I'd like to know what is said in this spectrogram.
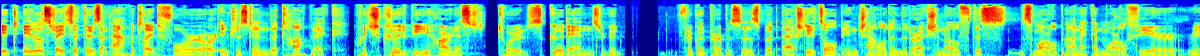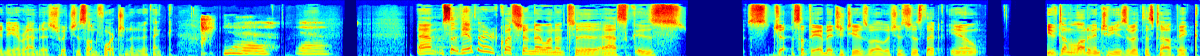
it illustrates that there's an appetite for or interest in the topic, which could be harnessed towards good ends or good for good purposes, but actually it's all being channeled in the direction of this this moral panic and moral fear really around it, which is unfortunate, I think. Yeah, yeah. Um, so the other question I wanted to ask is something I mentioned to you as well, which is just that you know you've done a lot of interviews about this topic.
